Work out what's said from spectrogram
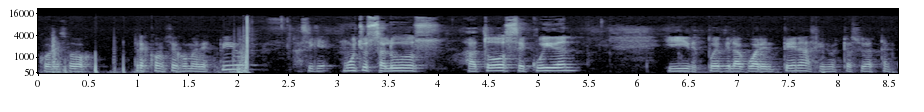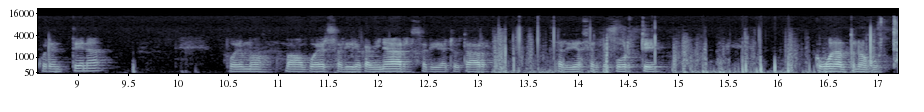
con esos tres consejos me despido. Así que muchos saludos a todos, se cuidan y después de la cuarentena, si nuestra ciudad está en cuarentena, podemos, vamos a poder salir a caminar, salir a trotar, salir a hacer deporte, como tanto nos gusta.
